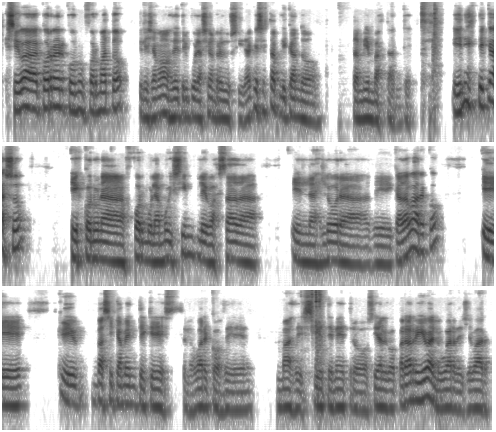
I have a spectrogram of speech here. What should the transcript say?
se va a correr con un formato que le llamamos de tripulación reducida, que se está aplicando también bastante. En este caso, es con una fórmula muy simple basada en la eslora de cada barco, eh, que básicamente que es los barcos de más de 7 metros y algo para arriba, en lugar de llevar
